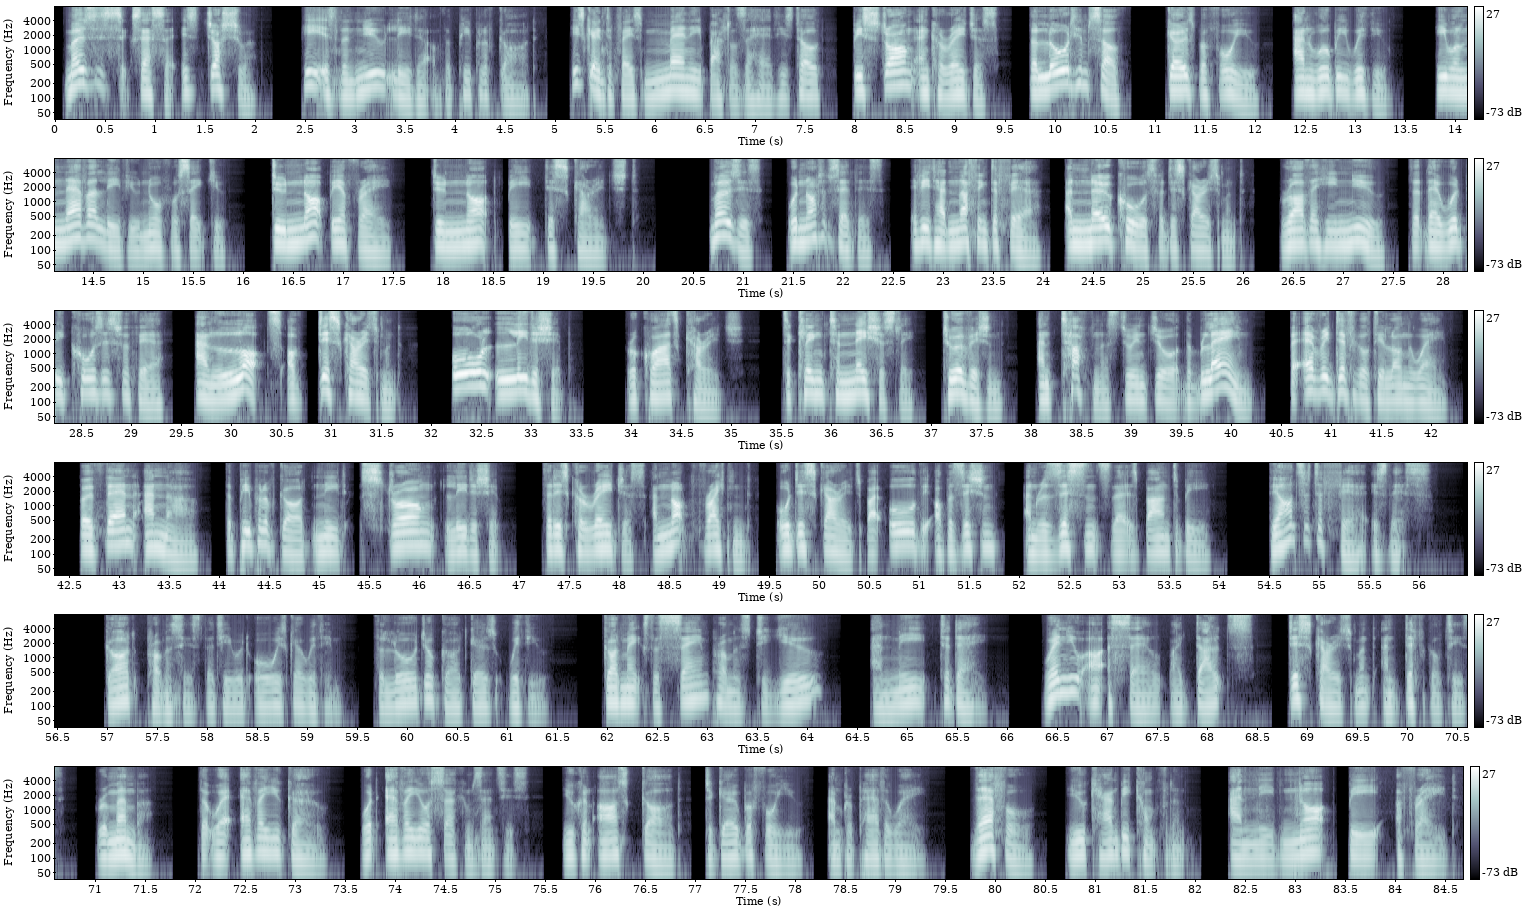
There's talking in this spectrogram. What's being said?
Moses' successor is Joshua. He is the new leader of the people of God. He's going to face many battles ahead. He's told, Be strong and courageous. The Lord Himself goes before you and will be with you. He will never leave you nor forsake you. Do not be afraid. Do not be discouraged. Moses would not have said this if he'd had nothing to fear and no cause for discouragement. Rather, he knew that there would be causes for fear and lots of discouragement. All leadership requires courage to cling tenaciously to a vision and toughness to endure the blame for every difficulty along the way. Both then and now, the people of God need strong leadership that is courageous and not frightened or discouraged by all the opposition and resistance there is bound to be. The answer to fear is this God promises that He would always go with him. The Lord your God goes with you. God makes the same promise to you and me today. When you are assailed by doubts, discouragement, and difficulties, remember that wherever you go, whatever your circumstances, you can ask God to go before you and prepare the way. Therefore, you can be confident and need not be afraid.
